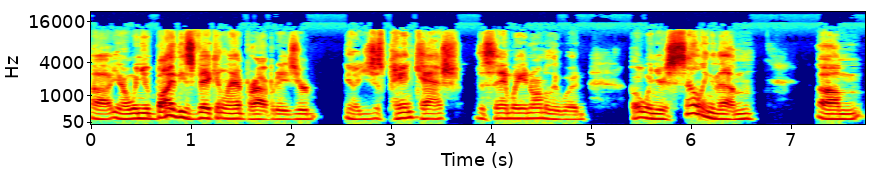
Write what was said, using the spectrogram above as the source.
uh, you know, when you buy these vacant land properties, you're, you know, you just pay in cash the same way you normally would. But when you're selling them, um,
